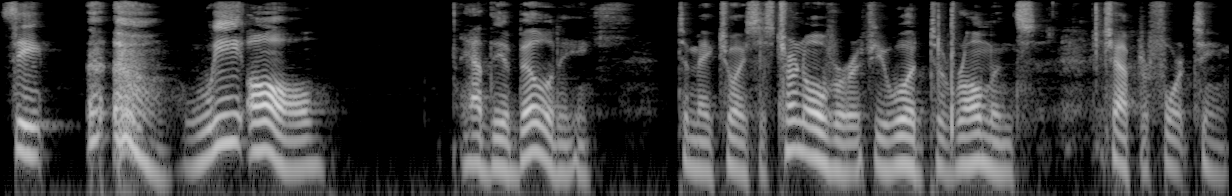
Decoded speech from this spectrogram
See, we all have the ability to make choices. Turn over, if you would, to Romans chapter 14.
